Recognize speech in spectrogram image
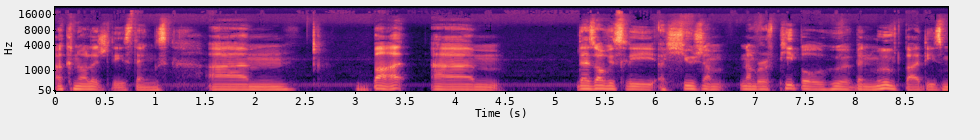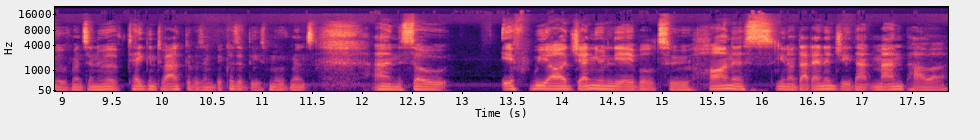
acknowledge these things. Um, but um, there's obviously a huge num- number of people who have been moved by these movements and who have taken to activism because of these movements. And so if we are genuinely able to harness you know that energy that manpower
